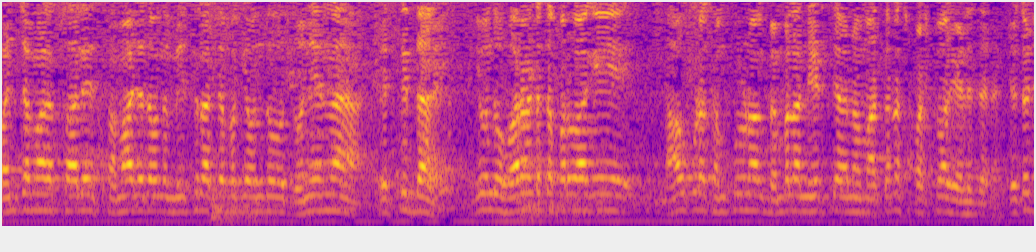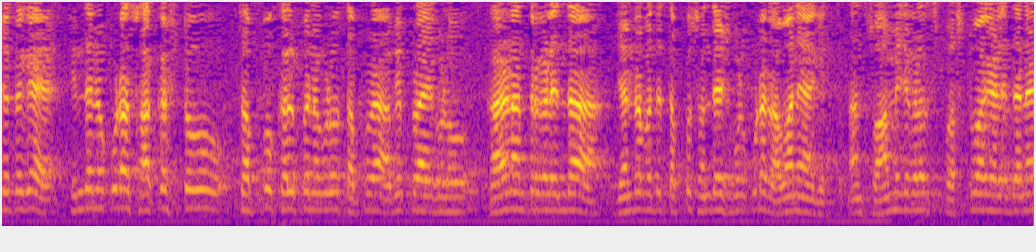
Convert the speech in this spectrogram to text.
ಪಂಚಮಸಾಲಿ ಸಮಾಜದ ಒಂದು ಮೀಸಲಾತಿ ಬಗ್ಗೆ ಒಂದು ಧ್ವನಿಯನ್ನ ಎತ್ತಿದ್ದಾರೆ. ಈ ಒಂದು ಹೋರಾಟದ ಪರವಾಗಿ ನಾವು ಕೂಡ ಸಂಪೂರ್ಣವಾಗಿ ಬೆಂಬಲ ನೀಡ್ತೇವೆ ಅನ್ನೋ ಮಾತನ್ನ ಸ್ಪಷ್ಟವಾಗಿ ಹೇಳಿದ್ದೇನೆ. ಜೊತೆ ಜೊತೆಗೆ ಹಿಂದೆನೂ ಕೂಡ ಸಾಕಷ್ಟು ತಪ್ಪು ಕಲ್ಪನೆಗಳು, ತಪ್ಪು ಅಭಿಪ್ರಾಯಗಳು, ಕಾರಣಾಂತರಗಳಿಂದ ಜನರ ಮಧ್ಯೆ ತಪ್ಪು ಸಂದೇಶಗಳು ಕೂಡ ರವಾನೆ ಆಗಿತ್ತು. ನಾನು ಸ್ವಾಮೀಜಿಗಳು ಸ್ಪಷ್ಟವಾಗಿ ಹೇಳಿದ್ದೇನೆ.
